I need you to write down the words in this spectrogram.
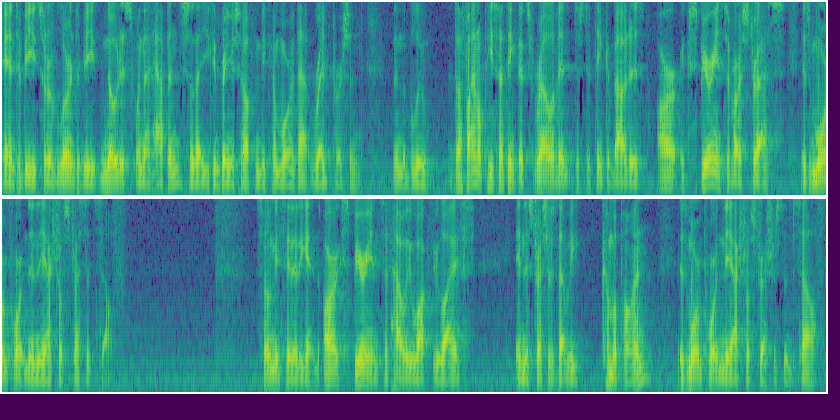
And to be sort of learn to be notice when that happens so that you can bring yourself and become more of that red person than the blue. The final piece I think that's relevant just to think about is our experience of our stress is more important than the actual stress itself. So let me say that again. Our experience of how we walk through life and the stressors that we come upon is more important than the actual stressors themselves.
